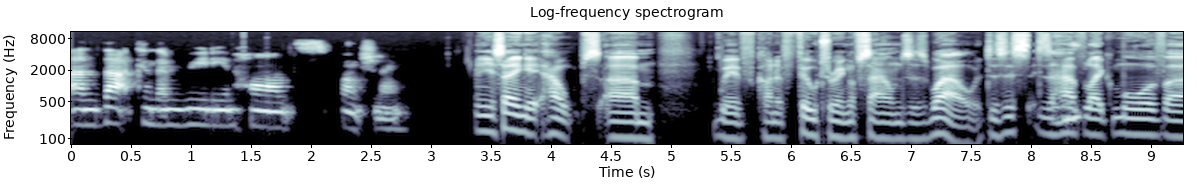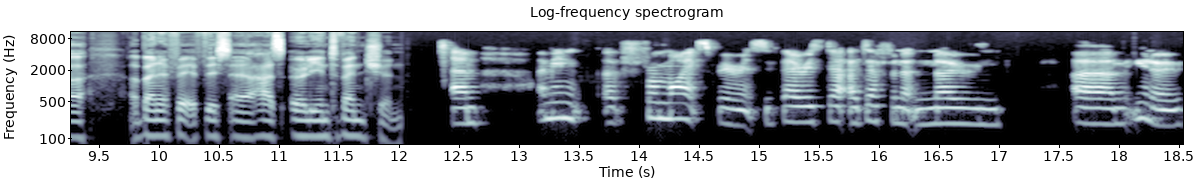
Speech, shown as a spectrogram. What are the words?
and that can then really enhance functioning. And you're saying it helps um, with kind of filtering of sounds as well. Does this does it have mm-hmm. like more of a, a benefit if this uh, has early intervention? Um, I mean, uh, from my experience, if there is de- a definite known, um, you know,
